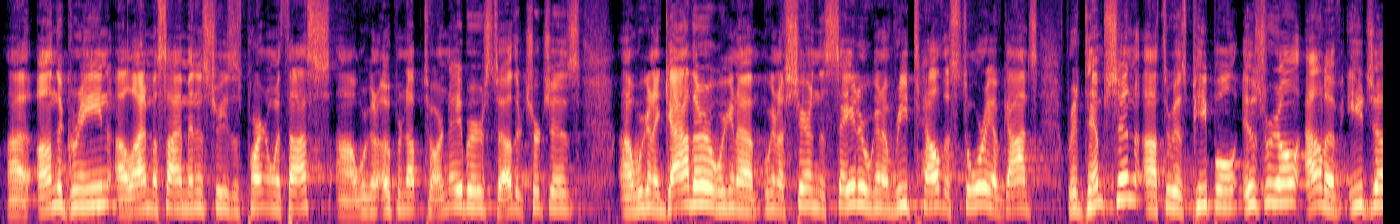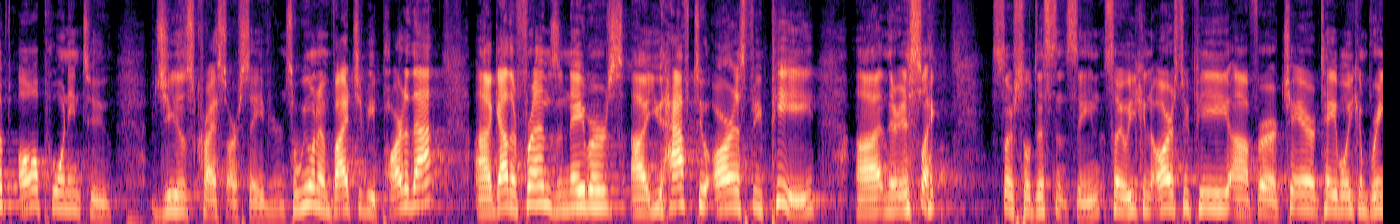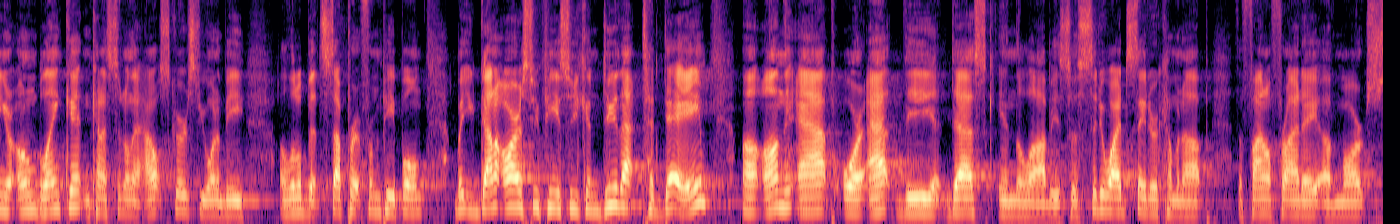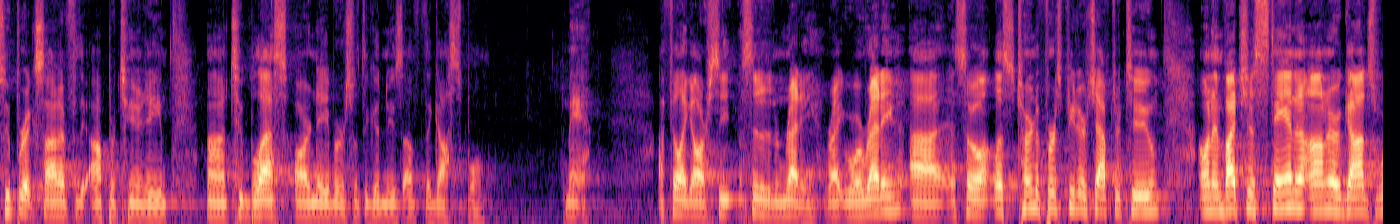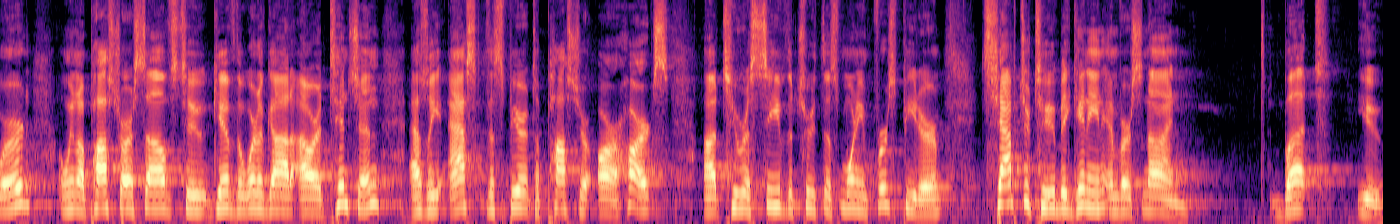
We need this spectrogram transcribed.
Uh, on the green, Light of Messiah Ministries is partnering with us. Uh, we're going to open up to our neighbors, to other churches. Uh, we're going to gather. We're going to we're going to share in the Seder. We're going to retell the story of God's redemption uh, through His people Israel out of Egypt, all pointing to Jesus Christ, our Savior. And so we want to invite you to be part of that. Uh, gather friends and neighbors. Uh, you have to RSVP. there is like social distancing. So you can RSVP uh, for a chair, table. You can bring your own blanket and kind of sit on the outskirts if you want to be a little bit separate from people. But you've got to RSVP, so you can do that today uh, on the app or at the desk in the lobby. So Citywide Seder coming up the final Friday of March. Super excited for the opportunity uh, to bless our neighbors with the good news of the gospel. Man. I feel like y'all are seated and ready, right? We're ready. Uh, so let's turn to 1 Peter chapter 2. I want to invite you to stand in honor of God's word. We want to posture ourselves to give the word of God our attention as we ask the Spirit to posture our hearts uh, to receive the truth this morning. 1 Peter chapter 2, beginning in verse 9. But you,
